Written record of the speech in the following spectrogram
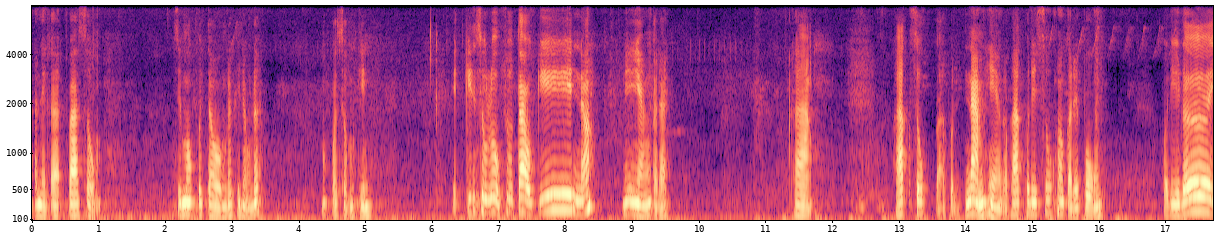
อันนี้ก็ปลาสมสิมกไปตองด้อพี่น้องเด้อมกผสมกินเห็ดกินสู่ลูกสู่เต้ากินเนาะมีหยังก็ได้ข้างพักซุกกับน้ำแห้งกับพักพอดีซุกเขาก็ได้ปรุงพอดีเลย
